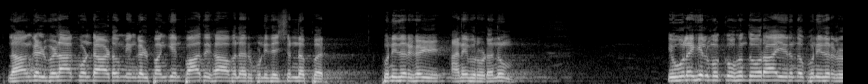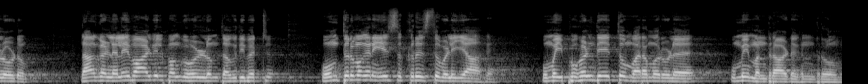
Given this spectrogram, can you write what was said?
நாங்கள் விழா கொண்டாடும் எங்கள் பங்கின் பாதுகாவலர் புனித சின்னப்பர் புனிதர்கள் அனைவருடனும். இவ்வுலகில் உமக்கு இருந்த புனிதர்களோடும் நாங்கள் நிலைவாழ்வில் பங்கு கொள்ளும் தகுதி பெற்று உம் திருமகன் இயேசு கிறிஸ்து வழியாக உம்மை புகழ்ந்தேத்தும் வரமருள உம்மை மன்றாடுகின்றோம்.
